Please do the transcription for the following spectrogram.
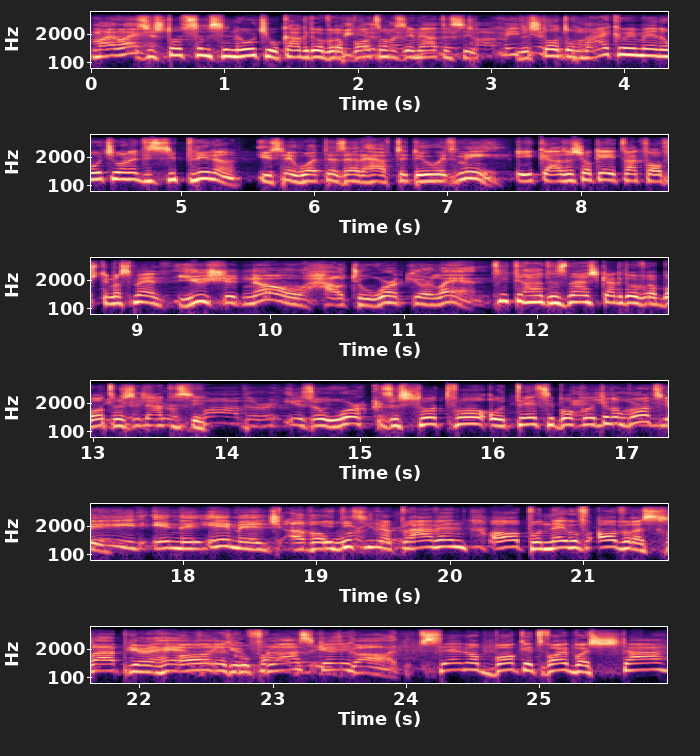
my life. защото съм се научил как да обработвам Because my земята mother си. taught me Защото discipline. майка ми ме е научила на дисциплина. You say, what does that have to do with me? И казваш, окей, това какво общо има с мен? You should know how to work your land. Ти трябва да знаеш как да обработваш Because земята your си. father is a worker. Защото твой отец е Бог, And който you are работи. made in the image of a И ти си worker. направен, о, по негов образ. Clap your hands О, like your father ръкопляскай. is God. Все едно Бог е твой баща.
